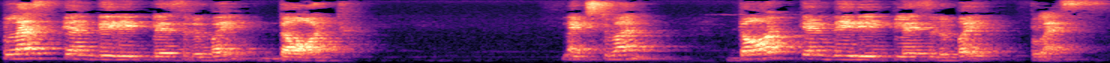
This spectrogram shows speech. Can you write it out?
plus can be replaced by dot. Next one dot can be replaced by plus.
